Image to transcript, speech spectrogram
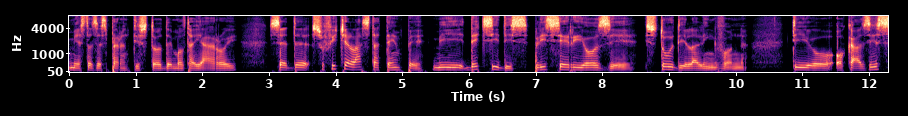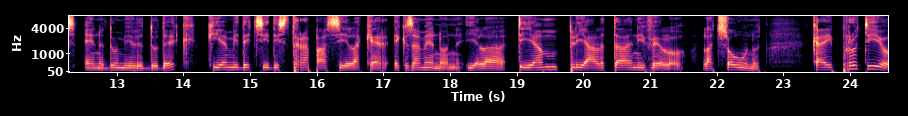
mi estas esperantisto de multaj jaroj, sed sufiĉe lasta tempe mi decidis pli serioze studi la lingvon. Tio okazis en 2012, kie mi decidis trapasi la ker examenon je la tiam pli alta nivelo, la C1. Kaj pro tio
